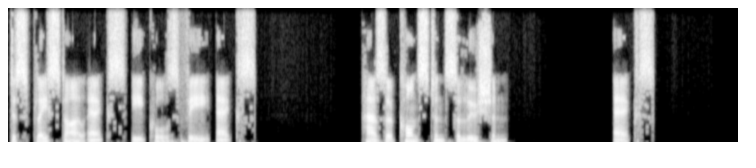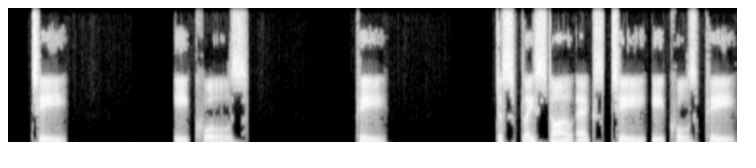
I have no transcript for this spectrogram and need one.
display style x equals v x has a constant solution. X t equals p display style x t equals p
